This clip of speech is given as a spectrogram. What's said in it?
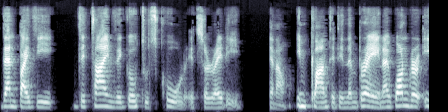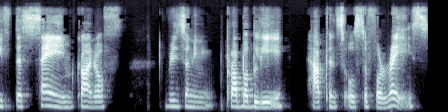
then by the the time they go to school, it's already you know implanted in the brain. I wonder if the same kind of reasoning probably happens also for race,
